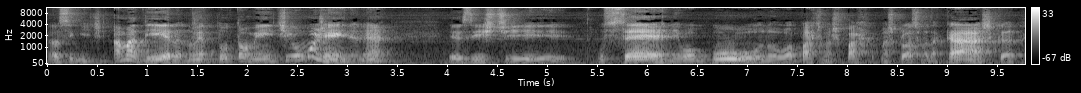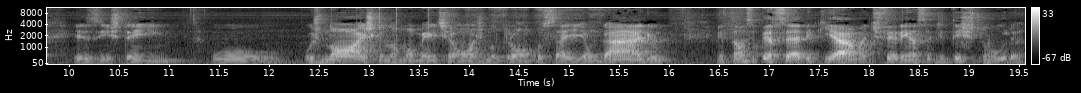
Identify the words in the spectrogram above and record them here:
é o seguinte: a madeira não é totalmente homogênea, né? Existe o cerne, o albuno, a parte mais, mais próxima da casca, existem o, os nós, que normalmente é onde no tronco saía um galho. Então se percebe que há uma diferença de textura,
